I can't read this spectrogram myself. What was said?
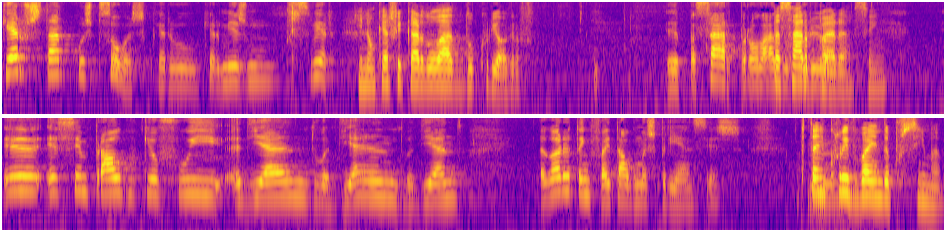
quero estar com as pessoas, quero, quero mesmo perceber. E não quer ficar do lado do coreógrafo? Eh, passar para o lado Passar do coreógrafo. Passar para, sim é, é sempre algo que eu fui adiando, adiando, adiando. Agora tenho feito algumas experiências. Que têm hum. corrido bem ainda por cima.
